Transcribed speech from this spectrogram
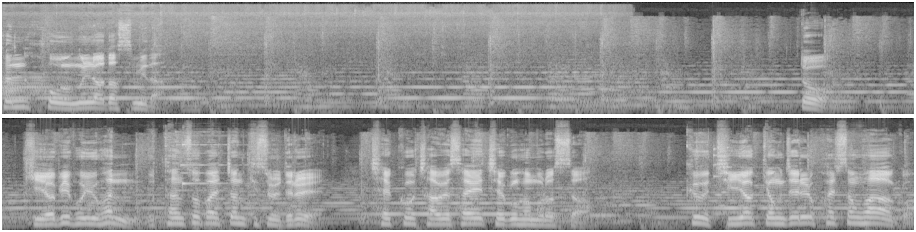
큰 호응을 얻었습니다. 또 기업이 보유한 무탄소 발전 기술들을 체코 자회사에 제공함으로써 그 지역 경제를 활성화하고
